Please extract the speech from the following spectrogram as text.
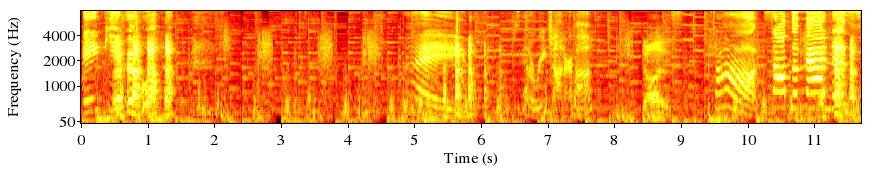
Thank you. hey. She's got a reach on her, huh? Does. Stop. Stop the madness.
